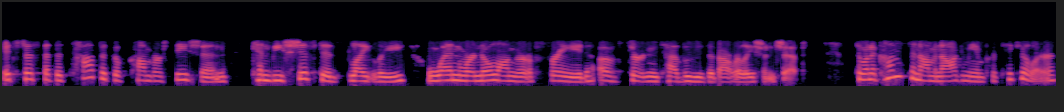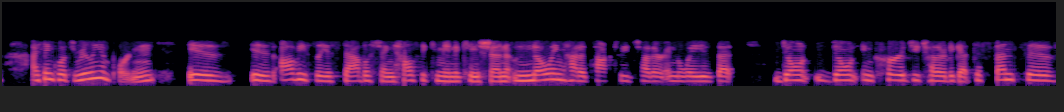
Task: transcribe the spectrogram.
It's just that the topic of conversation can be shifted slightly when we're no longer afraid of certain taboos about relationships. So when it comes to non-monogamy in particular, I think what's really important is is obviously establishing healthy communication, knowing how to talk to each other in ways that don't don't encourage each other to get defensive.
